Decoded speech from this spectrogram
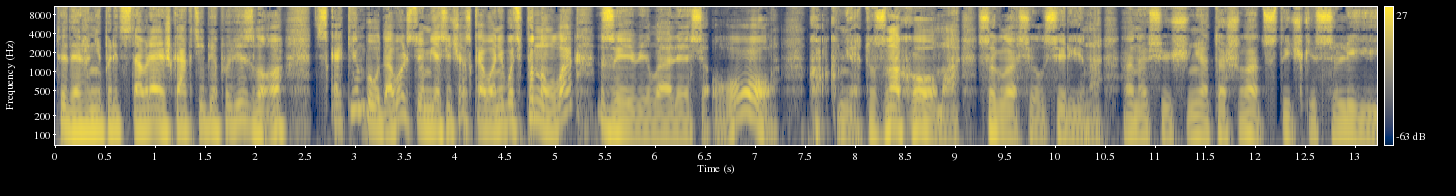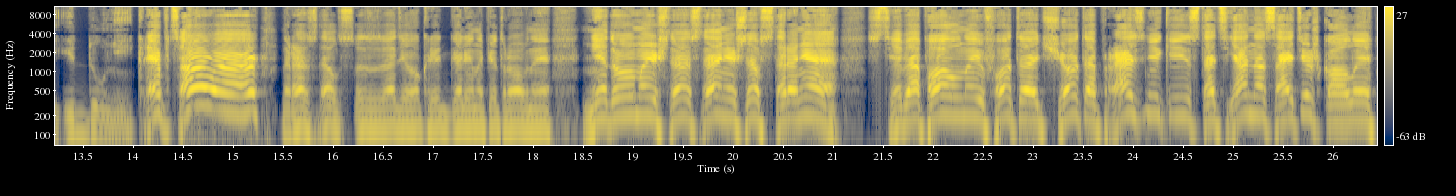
«Ты даже не представляешь, как тебе повезло. С каким бы удовольствием я сейчас кого кого-нибудь пнула?» — заявила Олеся. «О, как мне это знакомо!» — согласилась Ирина. Она все еще не отошла от стычки с Лией и Дуней. «Клепцова!» — раздался сзади окрик Галины Петровны. «Не думай, что останешься в стороне! С тебя полный фотоотчет о празднике и статья на сайте школы!»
